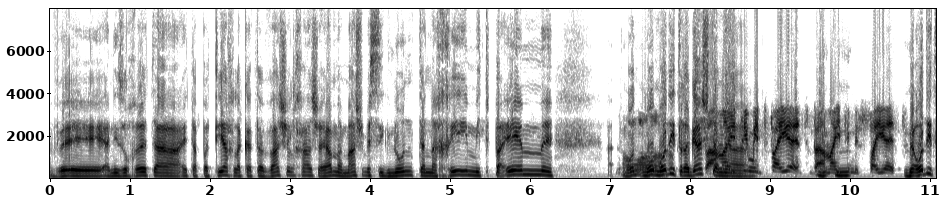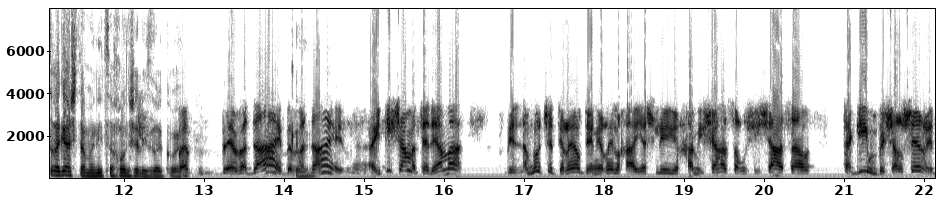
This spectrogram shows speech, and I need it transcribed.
ואני זוכר את, ה, את הפתיח לכתבה שלך, שהיה ממש בסגנון תנכי מתפעם. מאוד, התרגשת פעם מה... הייתי מתפייט, פעם הייתי מתפייט. מאוד התרגשת מהניצחון של יזהר כהן. בוודאי, בוודאי. הייתי שם, אתה יודע מה? בהזדמנות שתראה אותי, אני אראה לך, יש לי 15 או 16 תגים בשרשרת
